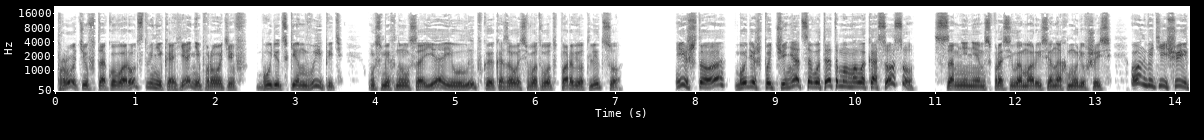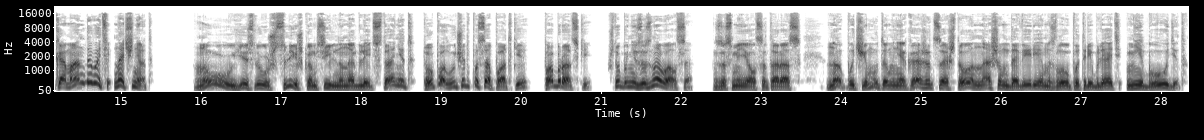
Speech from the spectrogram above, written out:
«Против такого родственника я не против. Будет с кем выпить», — усмехнулся я, и улыбка, казалось, вот-вот порвет лицо. «И что, будешь подчиняться вот этому молокососу?» — с сомнением спросила Марыся, нахмурившись. «Он ведь еще и командовать начнет». «Ну, если уж слишком сильно наглеть станет, то получит по сапатке, по-братски, чтобы не зазнавался», — засмеялся Тарас. «Но почему-то мне кажется, что он нашим доверием злоупотреблять не будет».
